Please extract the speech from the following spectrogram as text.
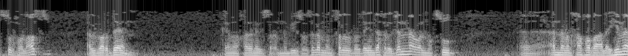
الصبح والعصر البردان. كما قال النبي صلى الله عليه وسلم من صلى البردين دخل الجنة والمقصود آه، أن من حافظ عليهما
